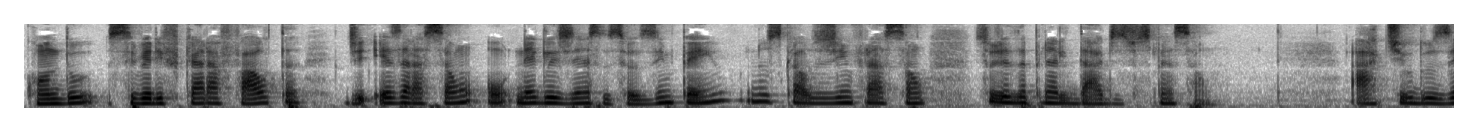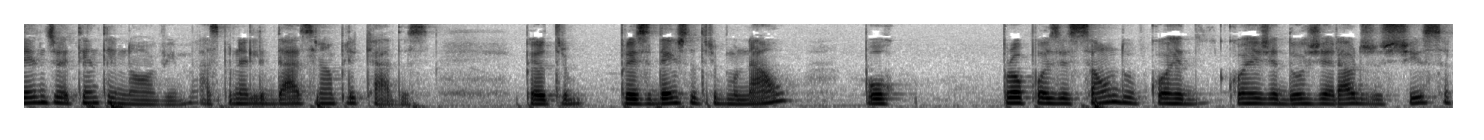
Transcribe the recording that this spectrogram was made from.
quando se verificar a falta de exaração ou negligência do seu desempenho nos casos de infração sujeita à penalidade de suspensão. Artigo 289. As penalidades serão aplicadas pelo presidente do tribunal por proposição do Corregedor-Geral de Justiça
